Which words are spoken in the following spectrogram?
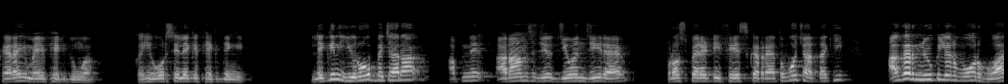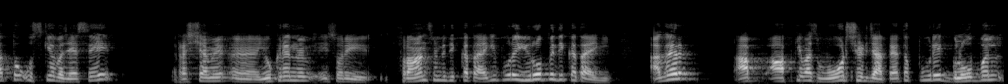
कह रहा है कि मैं फेंक दूँगा। कहीं और से लेके फेंक देंगे। लेकिन यूरोप बेचारा अपने आराम से जीवन जी रहा है प्रोस्पेरिटी फेस कर रहा है तो वो चाहता है कि अगर न्यूक्लियर वॉर हुआ तो उसके वजह से रशिया में यूक्रेन में सॉरी फ्रांस में भी दिक्कत आएगी, पूरे यूरोप में दिक्कत आएगी। अगर आप, आपके पास वॉर छिड़ जाता है तो पूरे ग्लोबल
